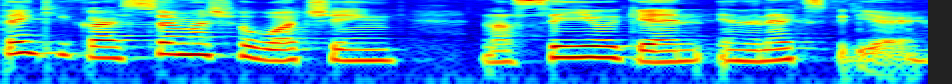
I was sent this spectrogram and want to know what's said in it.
Thank you guys so much for watching and I'll see you again in the next video.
